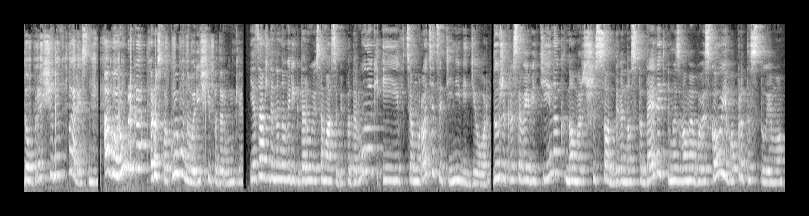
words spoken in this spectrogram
Добре, що не в вересні. Або рубрика Розпакуємо новорічні подарунки. Я завжди на новий рік дарую сама собі подарунок, і в цьому році це тіні від Dior. Дуже красивий відтінок, номер 699, і ми з вами обов'язково його протестуємо.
